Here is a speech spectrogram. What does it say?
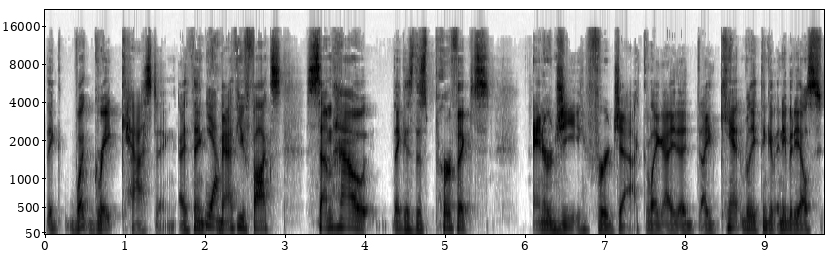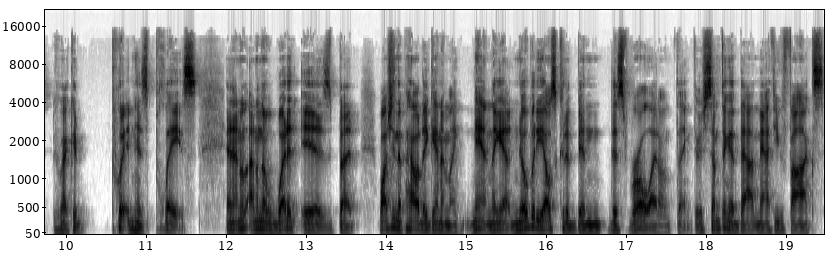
like what great casting. I think Yeah. Matthew Fox somehow like is this perfect energy for Jack. Like I, I I can't really think of anybody else who I could put in his place. And I don't I don't know what it is, but watching the pilot again, I'm like, man, like yeah, nobody else could have been this role. I don't think there's something about Matthew Fox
